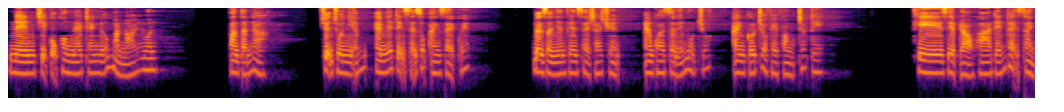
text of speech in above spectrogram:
nên chị cũng không né tránh nữa mà nói luôn. Văn Tấn à, chuyện chua nhiễm em nhất định sẽ giúp anh giải quyết. Bây giờ nhân viên xảy ra chuyện, em qua xử lý một chút, anh cứ trở về phòng trước đi. Khi Diệp Đào Hoa đến đại sảnh,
